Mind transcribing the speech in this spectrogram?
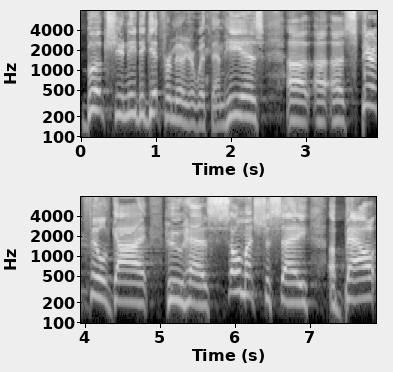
books, you need to get familiar with them. He is uh, a, a spirit filled guy who has so much to say about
